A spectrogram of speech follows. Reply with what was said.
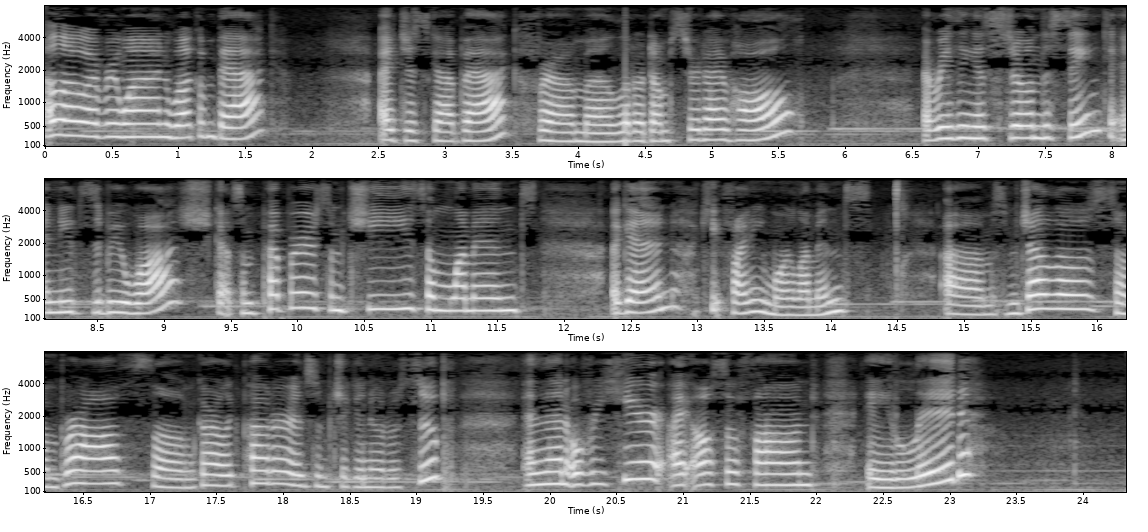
Hello everyone, welcome back. I just got back from a little dumpster dive haul. Everything is still in the sink and needs to be washed. Got some peppers, some cheese, some lemons. Again, I keep finding more lemons. Um, some jellos, some broth, some garlic powder, and some chicken noodle soup. And then over here, I also found a lid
